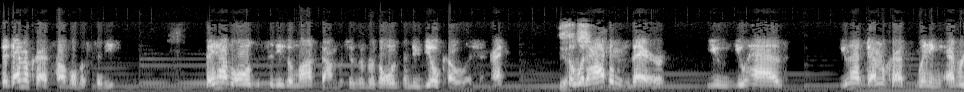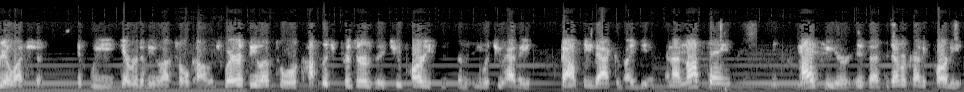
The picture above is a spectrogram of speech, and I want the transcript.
the Democrats have all the cities. They have all the cities on lockdown, which is a result of the New Deal coalition, right? Yes. So what happens there? You you have you have Democrats winning every election if we get rid of the electoral college, whereas the electoral college preserves a two-party system in which you have a bouncing back of ideas. And I'm not saying my fear is that the Democratic Party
